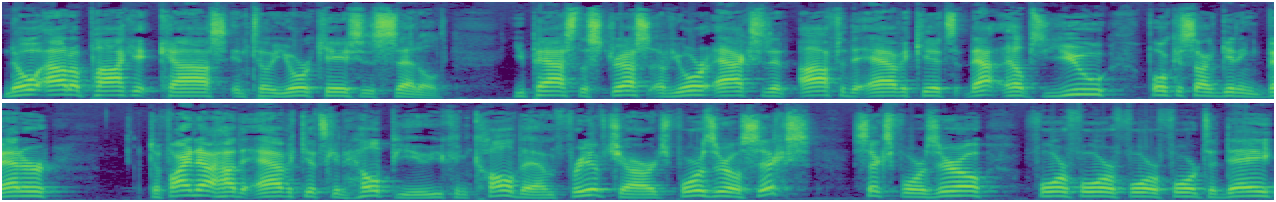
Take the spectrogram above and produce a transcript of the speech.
No out of pocket costs until your case is settled. You pass the stress of your accident off to the advocates. That helps you focus on getting better. To find out how the advocates can help you, you can call them free of charge 406 640 4444 today,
